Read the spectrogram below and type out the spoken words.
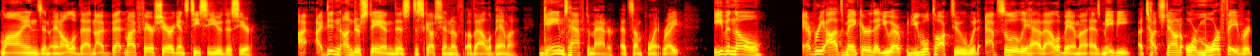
lines and, and all of that. And I've bet my fair share against TCU this year. I, I didn't understand this discussion of, of Alabama. Games have to matter at some point, right? Even though every odds maker that you ever, you will talk to would absolutely have Alabama as maybe a touchdown or more favorite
